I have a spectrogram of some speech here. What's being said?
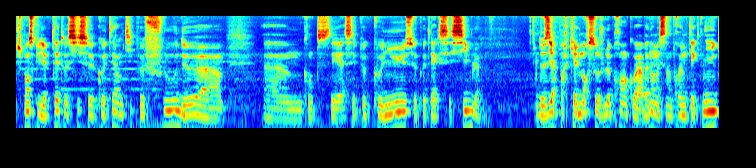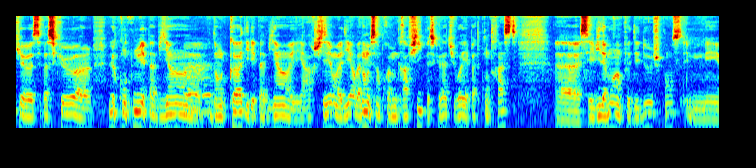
je pense qu'il y a peut-être aussi ce côté un petit peu flou de euh, euh, quand c'est assez peu connu, ce côté accessible de se dire par quel morceau je le prends quoi. Ah bah non mais c'est un problème technique, c'est parce que le contenu est pas bien dans le code, il est pas bien hiérarchisé on va dire. Bah non mais c'est un problème graphique parce que là tu vois il n'y a pas de contraste. c'est évidemment un peu des deux je pense, mais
